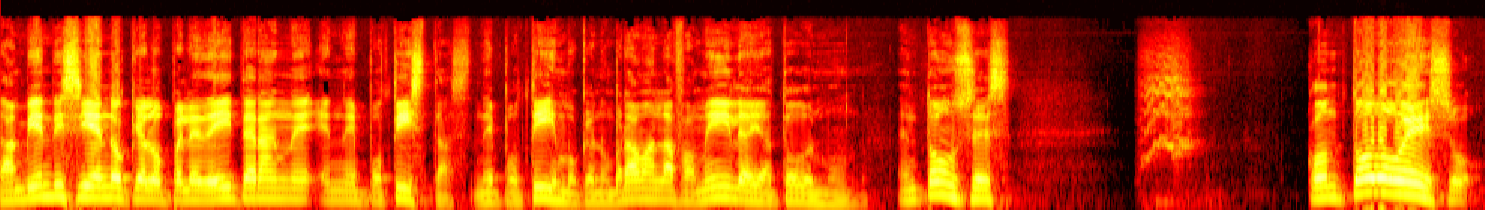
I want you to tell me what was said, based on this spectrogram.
También diciendo que los PLDistas eran nepotistas, nepotismo, que nombraban la familia y a todo el mundo. Entonces, con todo eso,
